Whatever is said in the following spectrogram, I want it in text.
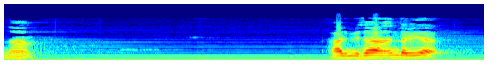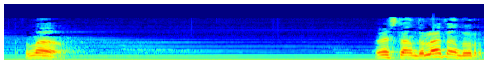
نعم هذا المثال عندك يا تمام. بس تنظر؟ لا تنظر.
